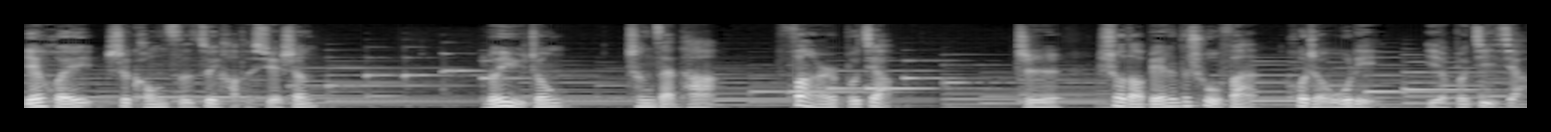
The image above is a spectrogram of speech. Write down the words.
颜回是孔子最好的学生，《论语》中称赞他放而不教。指受到别人的触犯或者无礼，也不计较。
